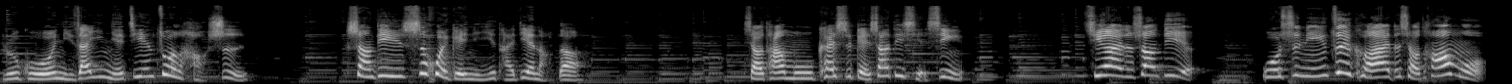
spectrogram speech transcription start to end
如果你在一年间做了好事，上帝是会给你一台电脑的。”小汤姆开始给上帝写信：“亲爱的上帝，我是您最可爱的小汤姆。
